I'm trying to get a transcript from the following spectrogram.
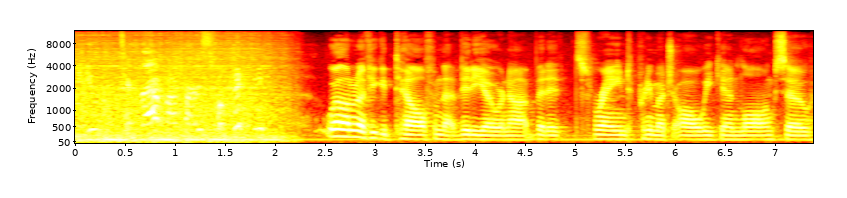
Can you grab my purse? Well, I don't know if you could tell from that video or not, but it's rained pretty much all weekend long, so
